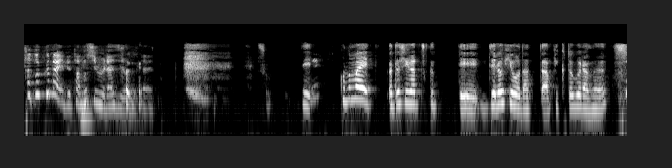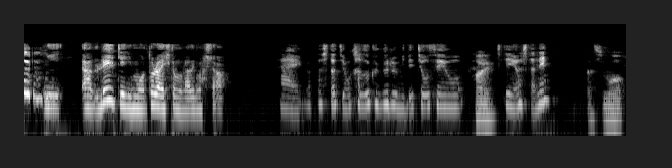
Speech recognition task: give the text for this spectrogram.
家族内で楽しむラジオみたいな。で、この前、私が作って、ゼロ票だったピクトグラムに、あの、レイ家にもトライしてもらいました。はい。私たちも家族ぐるみで挑戦をはい。してみましたね。私も、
